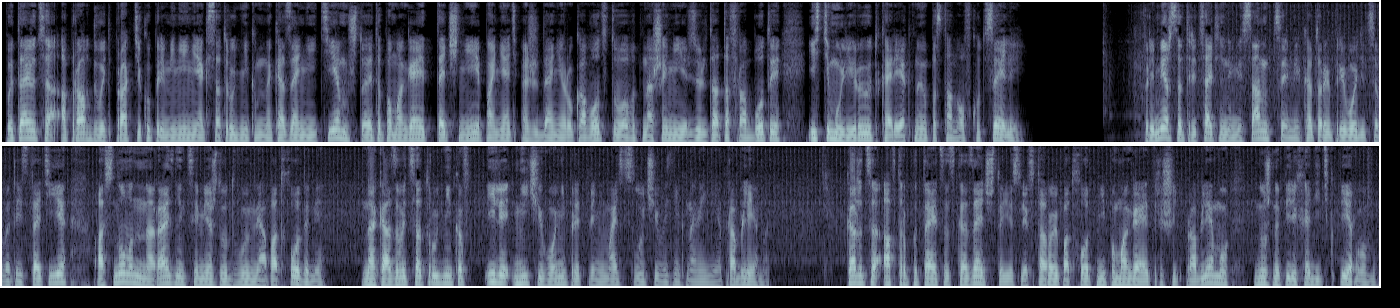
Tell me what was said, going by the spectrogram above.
пытаются оправдывать практику применения к сотрудникам наказаний тем, что это помогает точнее понять ожидания руководства в отношении результатов работы и стимулирует корректную постановку целей. Пример с отрицательными санкциями, который приводится в этой статье, основан на разнице между двумя подходами: наказывать сотрудников или ничего не предпринимать в случае возникновения проблемы. Кажется, автор пытается сказать, что если второй подход не помогает решить проблему, нужно переходить к первому.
